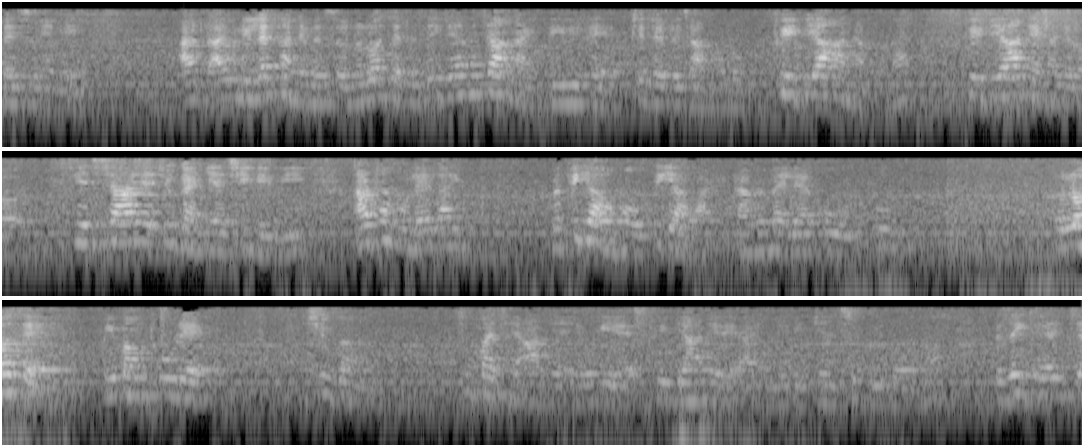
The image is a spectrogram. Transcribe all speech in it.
မယ်ဆိုရင်လေအာယုန်တွေလက်ခံနေမယ်ဆိုတော့လောလောဆယ်စိတ်ထဲမကြနိုင်သေးတဲ့ဖြစ်တဲ့အတွက်ကြောင့်မလို့ဖေပြားနေတာပေါ့နော်ဖေပြားနေတဲ့အခါကျတော့ ရှင်းရှားရဲ့ရှုခံဉာဏ်ရှိနေပြီနောက်ထပ်ကိုလည်းလိုက်မသိရဘူးမဟုတ်သိရပါတယ်ဒါပေမဲ့လည်းကိုကိုလောလောဆယ်မိမောင်းထိုးတဲ့ရှုခံရှုမှတ်ခြင်းအပြင်ယောဂီရဲ့ဖေပြားနေတဲ့အာယုန်လေးတွေပြန်ရှုပြီးတော့နော်ပစိတ်ထဲကြ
